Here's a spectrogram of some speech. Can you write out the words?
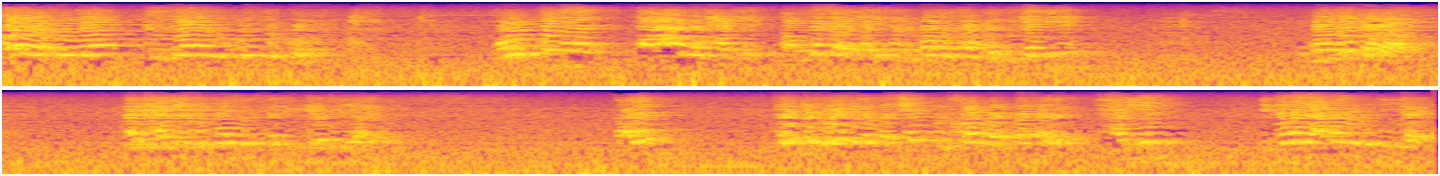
قال رسول الله تجاه المسجد الكفر وربما أعاد الحديث أو ذكر الحديث المرة الأول بكامله وذكر الحديث الفاصل الثاني بكامله أيضا طيب. فأنت دلوقتي لما تحب تخرج مثلا حديث إنما الأعمال بالنيات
